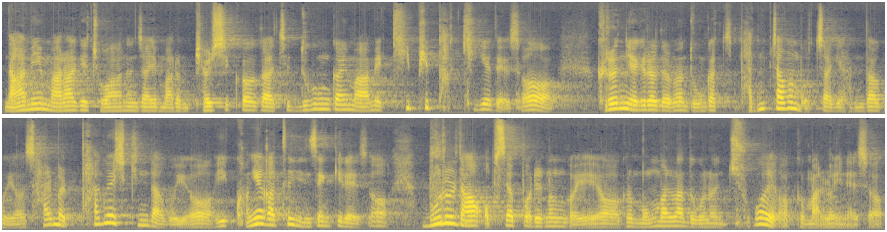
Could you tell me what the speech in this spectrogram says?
남이 말하기 좋아하는 자의 말은 별식과 같이 누군가의 마음에 깊이 박히게 돼서 그런 얘기를 들으면 누군가 밤잠을 못 자게 한다고요. 삶을 파괴시킨다고요. 이 광야 같은 인생길에서 물을 다 없애버리는 거예요. 그럼 목말라 누구는 죽어요. 그 말로 인해서.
